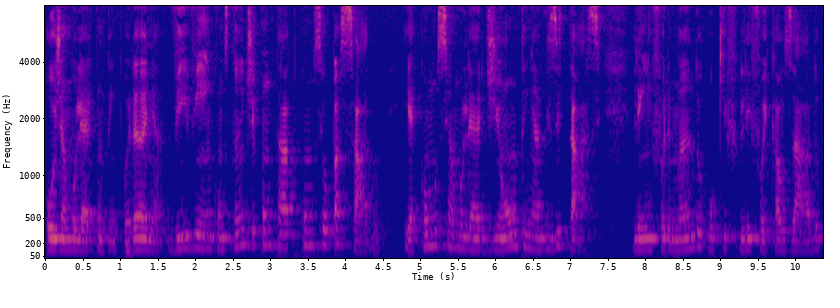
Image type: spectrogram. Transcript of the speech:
Hoje, a mulher contemporânea vive em constante contato com o seu passado, e é como se a mulher de ontem a visitasse lhe informando o que lhe foi causado,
